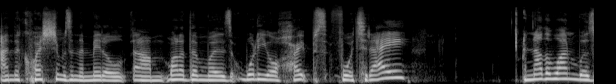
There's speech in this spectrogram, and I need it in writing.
And the question was in the middle. Um, one of them was, What are your hopes for today? Another one was,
